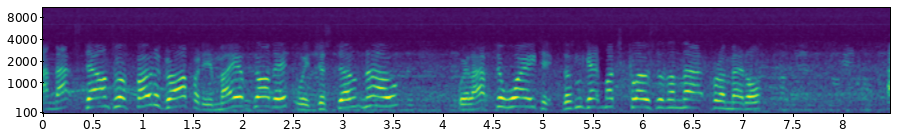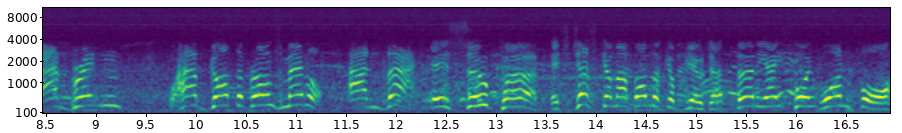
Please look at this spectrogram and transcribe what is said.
and that's down to a photograph, and he may have got it. We just don't know. We'll have to wait. It doesn't get much closer than that for a medal. And Britain have got the bronze medal. And that is superb. It's just come up on the computer, 38.14,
